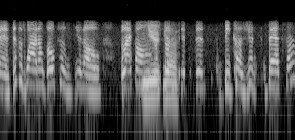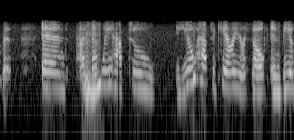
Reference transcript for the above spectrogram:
say is this is why I don't go to you know black owned Yeah, certain businesses because you bad service, and I think Mhm. we have to you have to carry yourself and be a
